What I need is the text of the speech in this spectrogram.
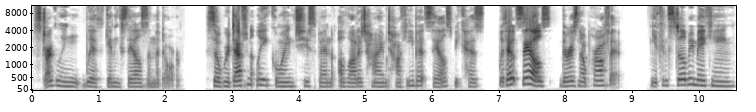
struggling with getting sales in the door. So we're definitely going to spend a lot of time talking about sales because without sales, there is no profit. You can still be making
